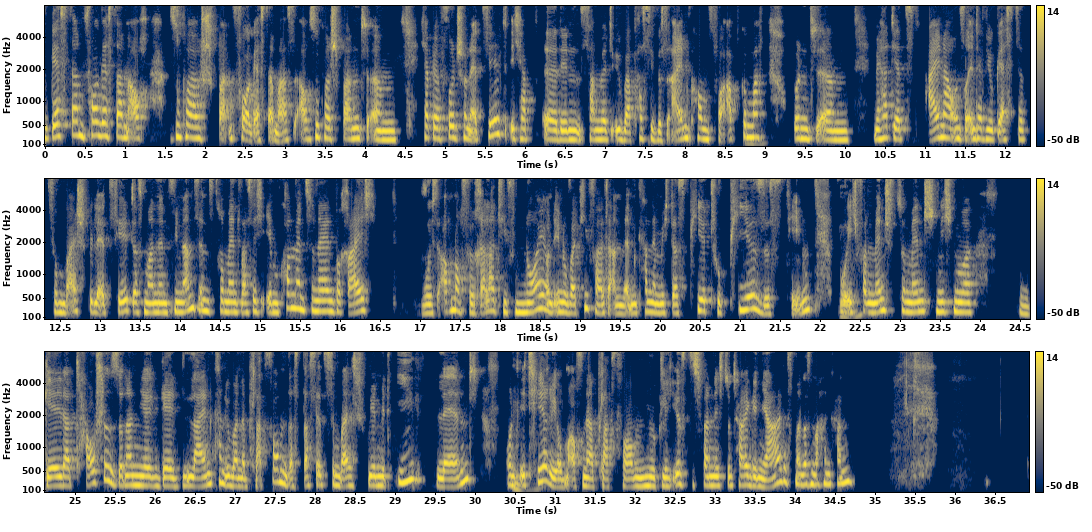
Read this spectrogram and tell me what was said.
gestern, vorgestern auch super spannend, vorgestern war es auch super spannend. Ähm, ich habe ja vorhin schon erzählt, ich habe äh, den Summit über passives Einkommen vorab gemacht und ähm, mir hat jetzt einer unserer Interviewgäste zum Beispiel erzählt, dass man ein Finanzinstrument, was ich im konventionellen Bereich wo ich es auch noch für relativ neu und innovativ halte, anwenden kann, nämlich das Peer-to-Peer-System, wo ich mhm. von Mensch zu Mensch nicht nur Gelder tausche, sondern mir Geld leihen kann über eine Plattform, dass das jetzt zum Beispiel mit E-Land und mhm. Ethereum auf einer Plattform möglich ist. Das fand ich total genial, dass man das machen kann.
